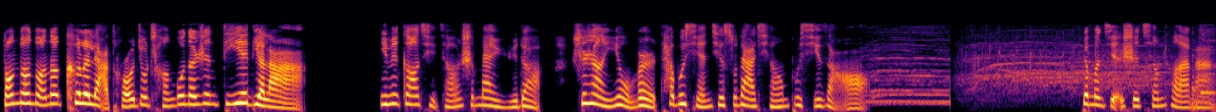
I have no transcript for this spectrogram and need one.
短短短的磕了俩头就成功的认爹爹啦？因为高启强是卖鱼的，身上也有味儿，他不嫌弃苏大强不洗澡。这么解释清楚了吗？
